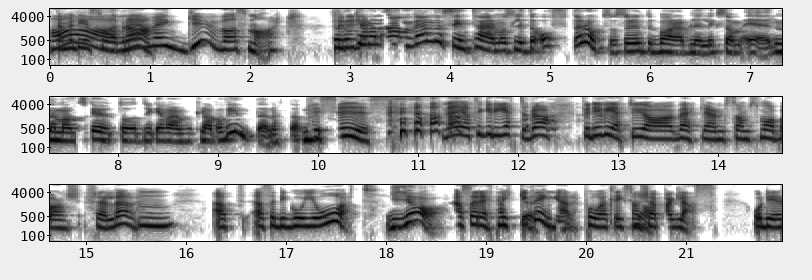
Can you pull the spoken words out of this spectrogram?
Nej, men det är så bra. Nej, men gud vad smart. Så För då det kan man använda sin termos lite oftare också så det inte bara blir liksom eh, när man ska ut och dricka varm choklad på vintern. Utan... Precis. Nej, jag tycker det är jättebra. För det vet ju jag verkligen som småbarnsförälder. Mm. Att alltså, det går ju åt. Ja, Alltså rätt mycket pengar på att liksom Ja. köpa glass. Och det,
